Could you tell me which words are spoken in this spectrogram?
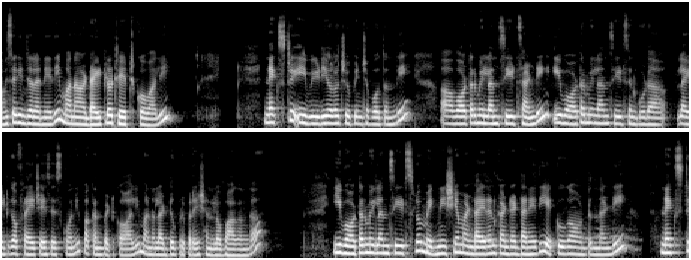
అవిసె గింజలు అనేది మన డైట్లో చేర్చుకోవాలి. నెక్స్ట్ ఈ వీడియోలో చూపించబోతుంది వాటర్ మిలన్ సీడ్స్ అండి. ఈ వాటర్ మిలన్ సీడ్స్ని కూడా లైట్గా ఫ్రై చేసేసుకొని పక్కన పెట్టుకోవాలి మన లడ్డు ప్రిపరేషన్లో భాగంగా. ఈ వాటర్ మిలన్ సీడ్స్లో మెగ్నీషియం అండ్ ఐరన్ కంటెంట్ అనేది ఎక్కువగా ఉంటుందండి. నెక్స్ట్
